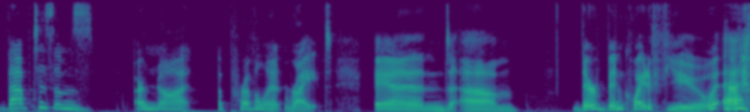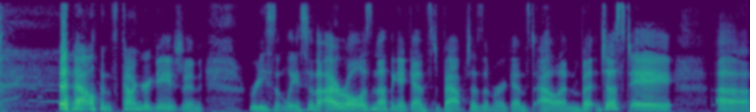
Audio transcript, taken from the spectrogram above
baptisms are not a prevalent rite. And um, there have been quite a few at, at Alan's congregation recently. So the eye roll is nothing against baptism or against Alan, but just a uh,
